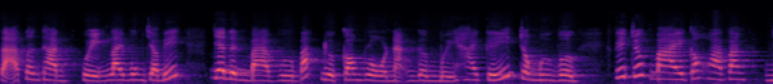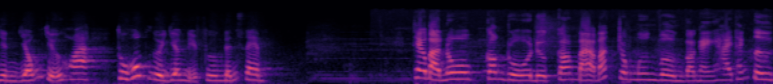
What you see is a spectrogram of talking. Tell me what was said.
xã Tân Thành, huyện Lai Vung cho biết, gia đình bà vừa bắt được con rùa nặng gần 12 kg trong mương vườn. Phía trước mai có hoa văn, nhìn giống chữ hoa, thu hút người dân địa phương đến xem. Theo bà Nô, con rùa được con bà bắt trong mương vườn vào ngày 2 tháng 4.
